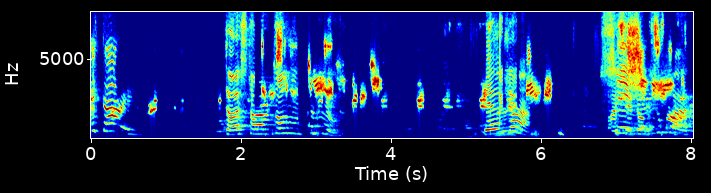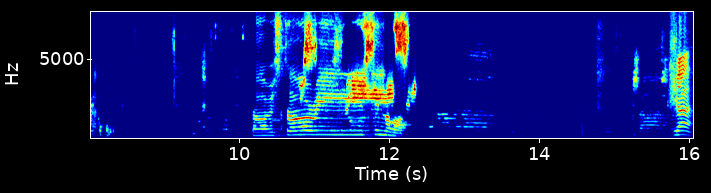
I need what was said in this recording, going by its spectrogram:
Toy Story. Toy Story, todo mundo viu? Eu já. Vai ser Toy Story. Toy Story, sinopse. Já.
